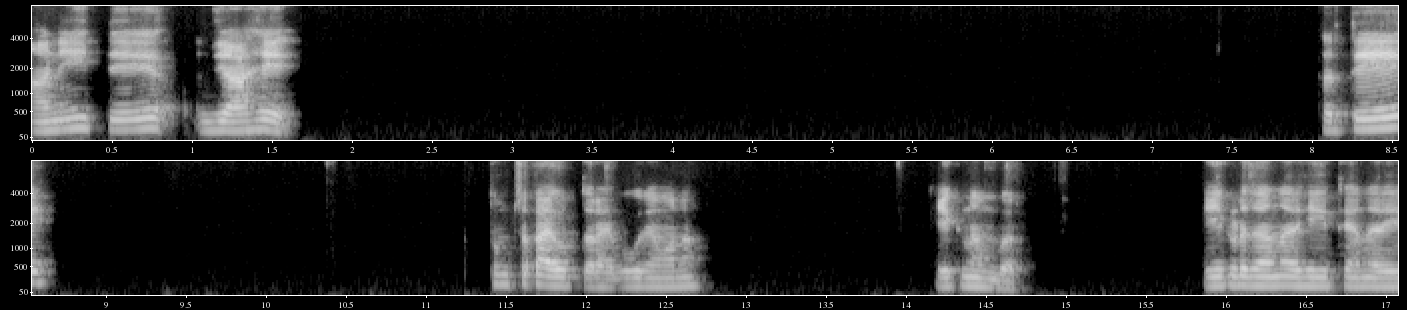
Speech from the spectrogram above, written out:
आणि ते जे आहे तर ते तुमचं काय उत्तर आहे? बघू द्या मला. एक नंबर. इकडे जाणार हे इथे येणार हे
